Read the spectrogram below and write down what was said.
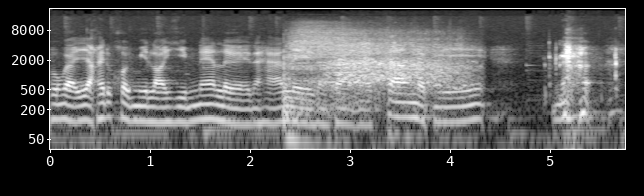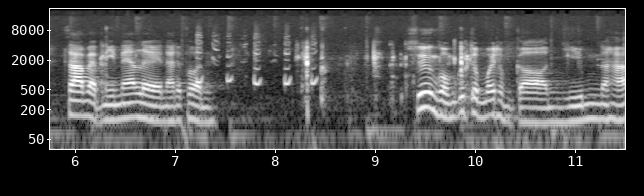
คงแบบอยากให้ทุกคนมีรอยยิ้มแน่เลยนะฮะเลยต่างๆสร้างแบบนี้นะสร้างแบบนี้แน่เลยนะทุกคน ซึ่งผมก็จะไม่ทำการยิ้มนะฮะ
